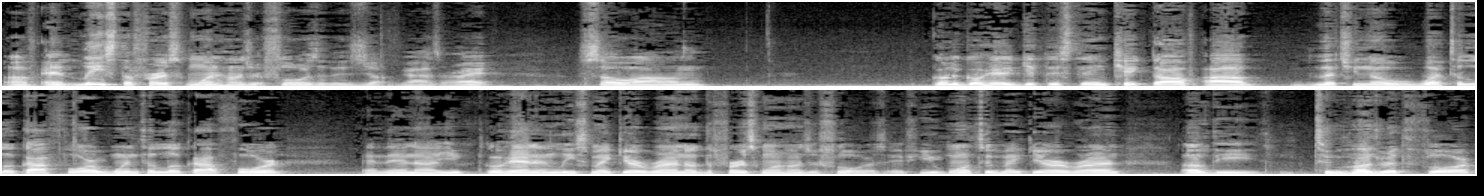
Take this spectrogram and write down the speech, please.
of at least the first 100 floors of this junk, guys. All right. So, um, going to go ahead and get this thing kicked off. I'll let you know what to look out for, when to look out for it. And then uh, you can go ahead and at least make your run of the first 100 floors. If you want to make your run of the 200th floor,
